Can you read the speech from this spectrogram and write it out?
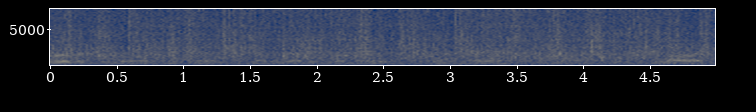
Well, this one it says that there was testing asshole Hello.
